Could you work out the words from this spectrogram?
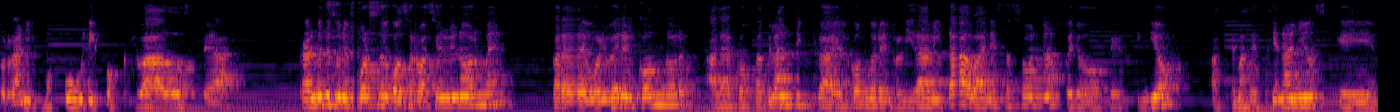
organismos públicos, privados, o sea, realmente es un esfuerzo de conservación enorme para devolver el cóndor a la costa atlántica. El cóndor en realidad habitaba en esa zona, pero se extinguió hace más de 100 años, que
